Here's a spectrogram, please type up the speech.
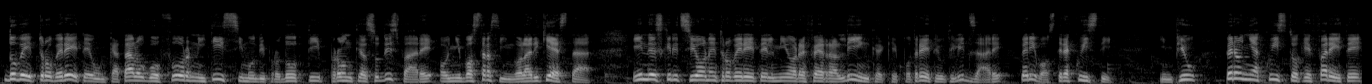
dove troverete un catalogo fornitissimo di prodotti pronti a soddisfare ogni vostra singola richiesta. In descrizione troverete il mio referral link che potrete utilizzare per i vostri acquisti. In più, per ogni acquisto che farete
